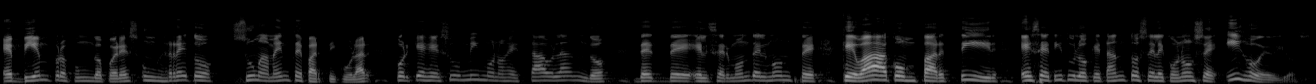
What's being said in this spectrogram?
es bien profundo, pero es un reto sumamente particular, porque Jesús mismo nos está hablando desde el Sermón del Monte que va a compartir ese título que tanto se le conoce, Hijo de Dios.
